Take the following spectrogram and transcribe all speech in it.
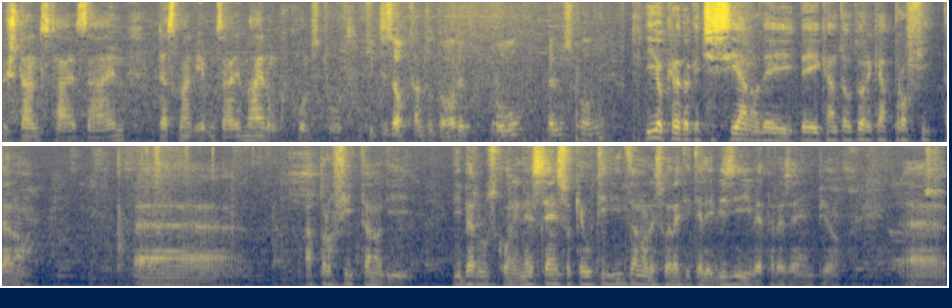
Bestandteil sein, dass man eben seine Meinung kundtut. Gibt es auch Cantautori pro Berlusconi? Io credo che ci siano dei, dei cantautori che approfittano eh, approfittano di, di, Berlusconi, nel senso che utilizzano le sue reti televisive, per esempio, eh,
